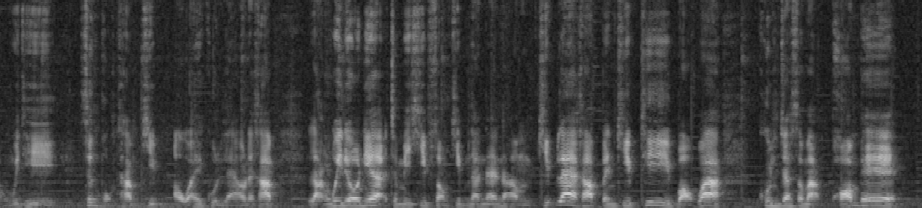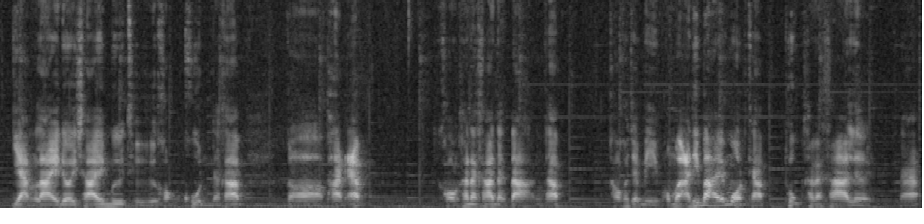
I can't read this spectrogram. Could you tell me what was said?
2 วิธี ซึ่งผมทำคลิปเอาไว้ให้คุณแล้วนะครับ หลังวิดีโอเนี้ยจะมีคลิป 2 คลิปนั้นแนะนำคลิปแรกครับ เป็นคลิปที่บอกว่าคุณจะสมัครพร้อมเพย์อย่างไรโดยใช้มือถือของคุณนะครับก็ผ่านแอปของธนาคารต่างๆครับเขาก็จะมีผมมาอธิบายไว้หมดครับทุกธนาคารเลยนะฮะ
